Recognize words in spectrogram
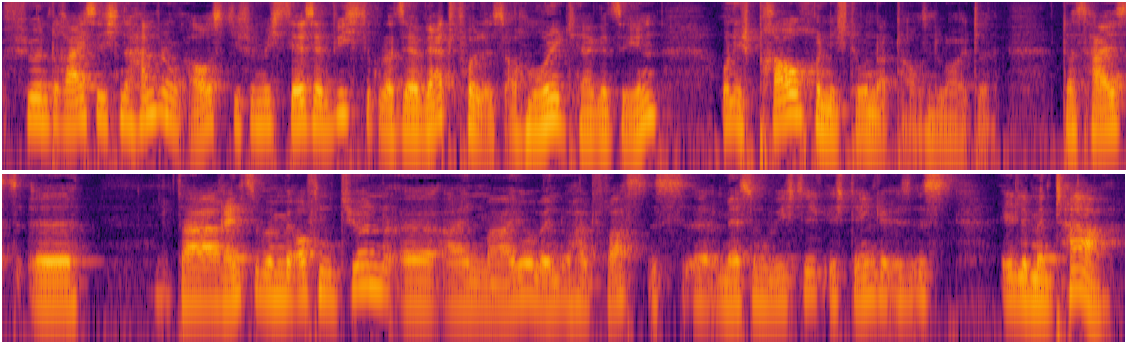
führen 30 eine Handlung aus, die für mich sehr, sehr wichtig oder sehr wertvoll ist, auch monetär gesehen und ich brauche nicht 100.000 Leute. Das heißt, äh, da rennst du bei mir offene Türen äh, ein, Mario, wenn du halt fragst, ist äh, Messung wichtig? Ich denke, es ist elementar.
